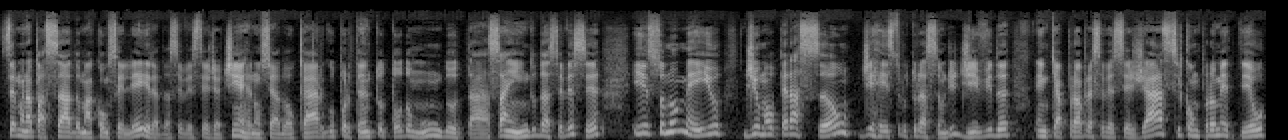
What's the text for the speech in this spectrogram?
Semana passada, uma conselheira da CVC já tinha renunciado ao cargo, portanto, todo mundo está saindo da CVC. Isso no meio de uma operação de reestruturação de dívida, em que a própria CVC já se comprometeu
